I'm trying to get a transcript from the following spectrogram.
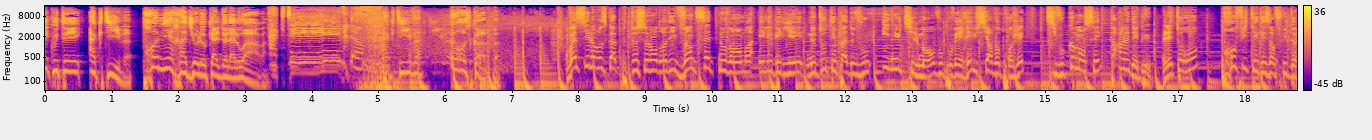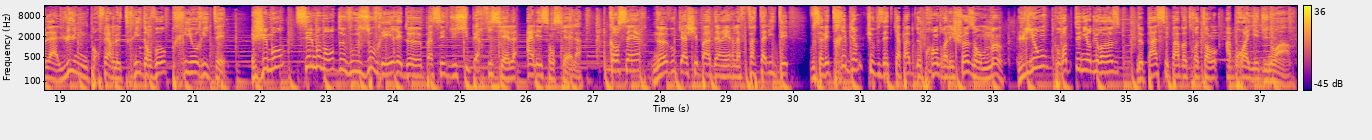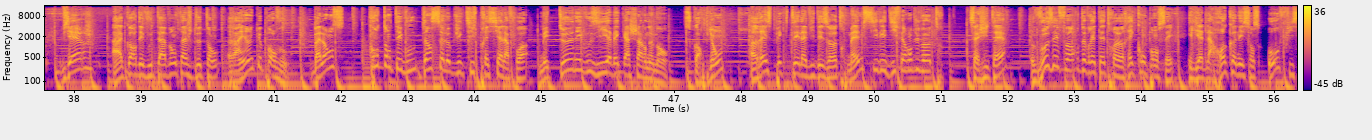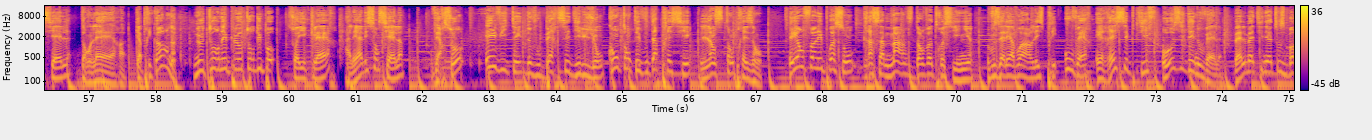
Vous écoutez Active, première radio locale de la Loire. Active. Active, Horoscope. Voici l'horoscope de ce vendredi 27 novembre et les béliers, ne doutez pas de vous inutilement, vous pouvez réussir vos projets si vous commencez par le début. Les taureaux, profitez des influx de la lune pour faire le tri dans vos priorités. Gémeaux, c'est le moment de vous ouvrir et de passer du superficiel à l'essentiel. Cancer, ne vous cachez pas derrière la fatalité. Vous savez très bien que vous êtes capable de prendre les choses en main. Lion, pour obtenir du rose, ne passez pas votre temps à broyer du noir. Vierge, accordez-vous davantage de temps, rien que pour vous. Balance, contentez-vous d'un seul objectif précis à la fois, mais tenez-vous-y avec acharnement. Scorpion, respectez la vie des autres, même s'il est différent du vôtre. Sagittaire, vos efforts devraient être récompensés. Il y a de la reconnaissance officielle dans l'air. Capricorne, ne tournez plus autour du pot. Soyez clair, allez à l'essentiel. Verseau, évitez de vous bercer d'illusions. Contentez-vous d'apprécier l'instant présent. Et enfin les poissons, grâce à Mars dans votre signe, vous allez avoir l'esprit ouvert et réceptif aux idées nouvelles. Belle matinée à tous, bon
